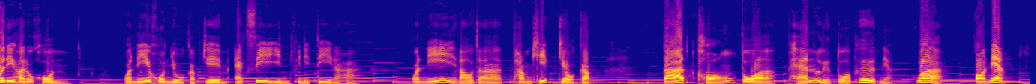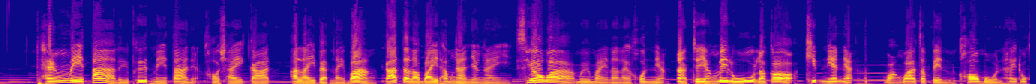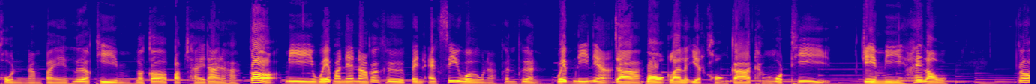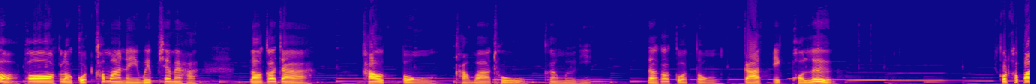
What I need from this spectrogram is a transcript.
วัสดีค่ะทุกคน วันนี้คุณอยู่กับเกม Axie Infinity นะคะ วันนี้เราจะทำคลิปเกี่ยวกับการ์ดของตัวแพนหรือตัวพืชเนี่ย ว่าตอนเนี้ยแทงเมตาหรือพืชเมตาเนี่ยเขาใช้การ์ดอะไรแบบไหนบ้าง การ์ดแต่ละใบทำงานยังไง เชื่อว่ามือใหม่หลายๆคนเนี่ยอาจจะยังไม่รู้แล้วก็คลิปเนี้ยเนี่ย หวังว่าจะเป็นข้อมูลให้ทุกคนนำไปเลือกทีม แล้วก็ปรับใช้ได้นะคะ ก็มีเว็บมาแนะนำก็คือเป็น Axie World นะเพื่อนๆ เว็บนี้เนี่ยจะบอกรายละเอียดของการ์ดทั้งหมดที่เกมมีให้เรา ก็พอเรากดเข้ามาในเว็บใช่ไหมคะ เราก็จะเข้าตรงคำว่า to เครื่องมือนี้ แล้วก็กดตรง Card Explorer กดเข้าไป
